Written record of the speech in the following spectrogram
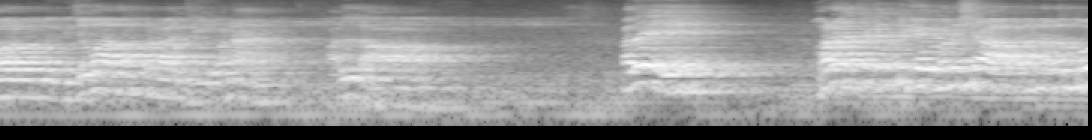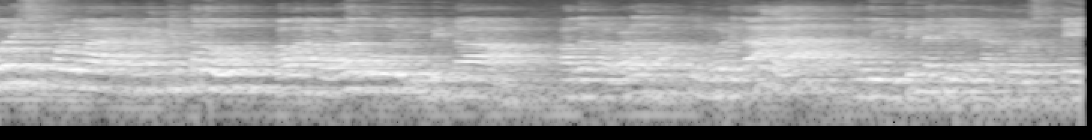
ಅವರ ಒಂದು ನಿಜವಾದಂತಹ ಜೀವನ ಅಲ್ಲ ಅದೇ ಹೊರ ಜಗತ್ತಿಗೆ ಮನುಷ್ಯ ತನ್ನನ್ನು ತೋರಿಸಿಕೊಳ್ಳುವ ಕ್ರಮಕ್ಕಿಂತಲೂ ಅವನ ಒಳಗು ವಿಭಿನ್ನ ಅದನ್ನ ಒಳ ಹಕ್ಕು ನೋಡಿದಾಗ ಅದು ವಿಭಿನ್ನತೆಯನ್ನ ತೋರಿಸುತ್ತೆ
